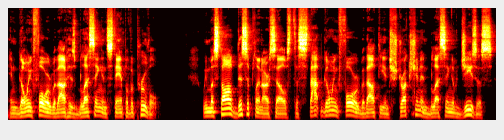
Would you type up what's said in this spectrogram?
and going forward without his blessing and stamp of approval. We must all discipline ourselves to stop going forward without the instruction and blessing of Jesus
